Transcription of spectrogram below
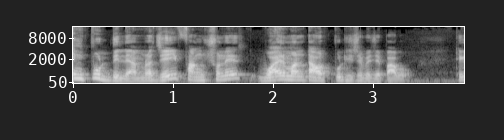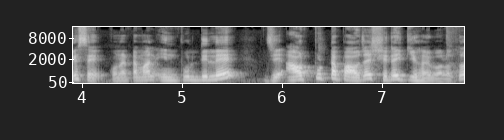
ইনপুট দিলে আমরা যেই ফাংশনে ওয়াইয়ের মানটা আউটপুট হিসেবে যে পাবো, ঠিক আছে? কোনো একটা মান ইনপুট দিলে যে আউটপুটটা পাওয়া যায়, সেটাই কি হয় বলো তো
